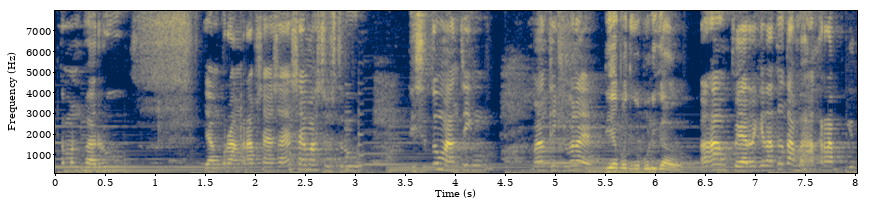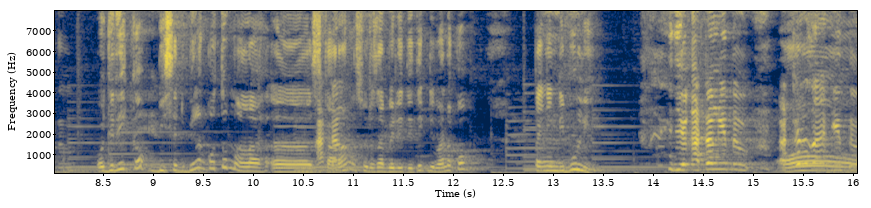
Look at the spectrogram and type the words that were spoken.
teman baru yang kurang akrab saya saya saya mas justru di situ mancing mancing gimana ya Dia buat ngebully kau? Ah, biar kita tuh tambah akrab gitu Oh jadi kau bisa dibilang kau tuh malah eh, sekarang sudah sampai di titik di mana kau pengen dibully? ya kadang gitu kadang saya gitu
